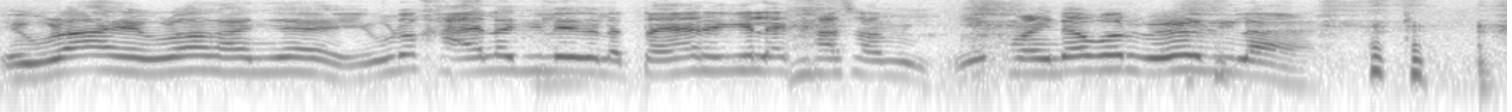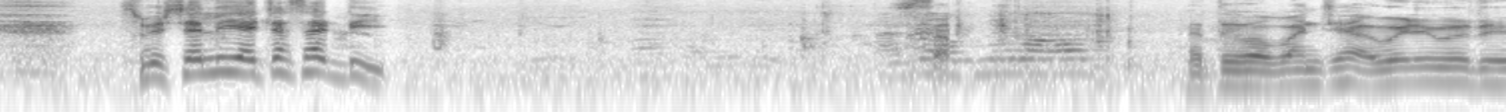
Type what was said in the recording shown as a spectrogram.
एवढा एवढा गांजा आहे. एवढं खायला त्याला. तयार केलाय खास आम्ही. एक महिन्याभर वेळ दिलाय. स्पेशली याच्यासाठी. तू बाबांच्या हवेळीमध्ये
